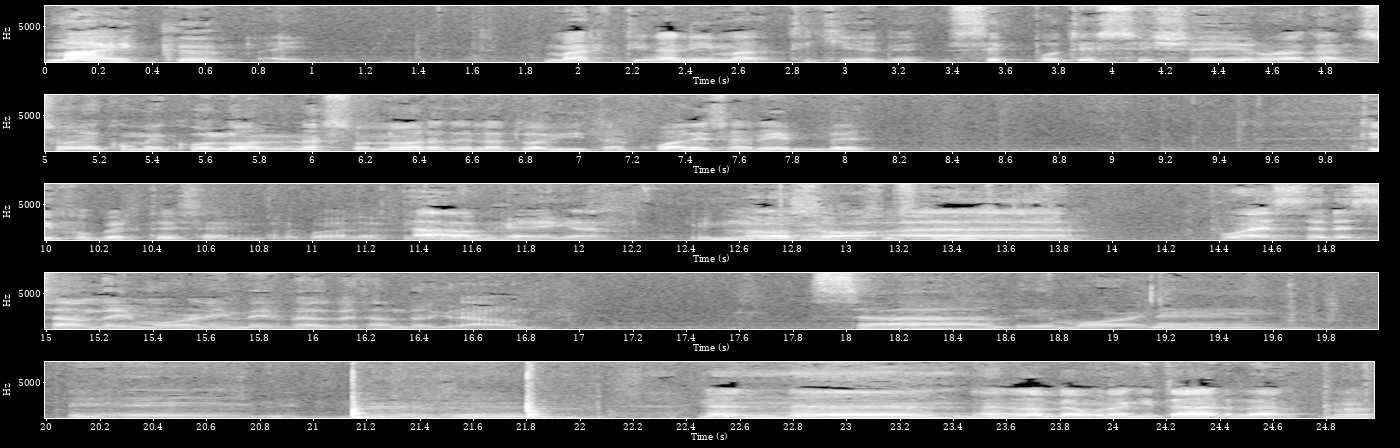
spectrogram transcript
Mike, Ehi, Martina Lima ti chiede, se potessi scegliere una canzone come colonna sonora della tua vita, quale sarebbe? Tifo per te sempre, poi alla fine. Ah, ok, grazie. quindi non lo so, eh, può essere Sunday Morning dei Velvet Underground. Sunday Morning. Na, na, na, non abbiamo una chitarra, ma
